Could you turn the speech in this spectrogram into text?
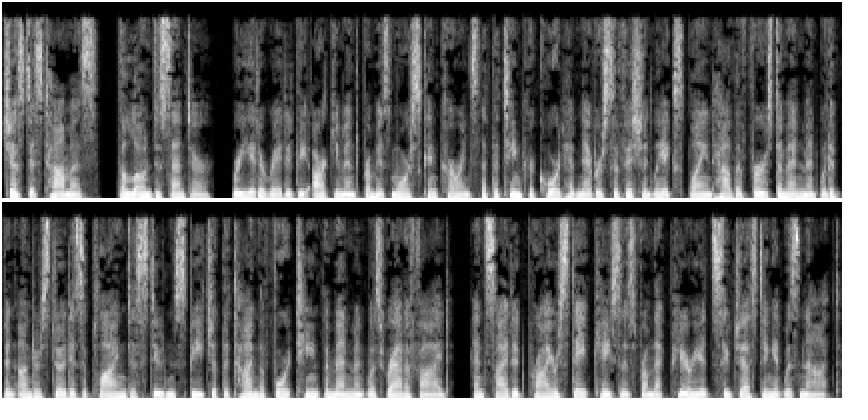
Justice Thomas, the lone dissenter, reiterated the argument from his Morse concurrence that the Tinker Court had never sufficiently explained how the First Amendment would have been understood as applying to student speech at the time the Fourteenth Amendment was ratified, and cited prior state cases from that period suggesting it was not.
